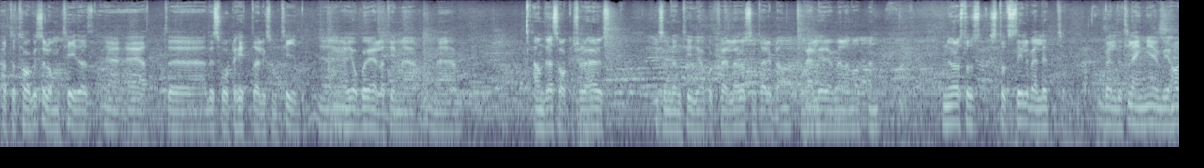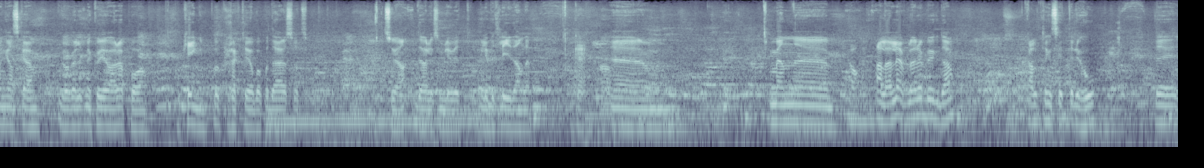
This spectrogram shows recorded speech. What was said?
att det har tagit så lång tid är att eh, det är svårt att hitta liksom, tid. Eh, jag jobbar ju hela tiden med, med andra saker så det här är liksom den tid jag har på kvällar och sånt där ibland och helger emellanåt. Men nu har det stått, stått still väldigt, väldigt länge. Vi har, en ganska, vi har väldigt mycket att göra på, på King, på ett projekt jag jobbar på där. Så, att, så ja, det har liksom blivit, blivit lidande. Ja. Ehm, Men eh, alla levlar är byggda. Allting sitter ihop. Det,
